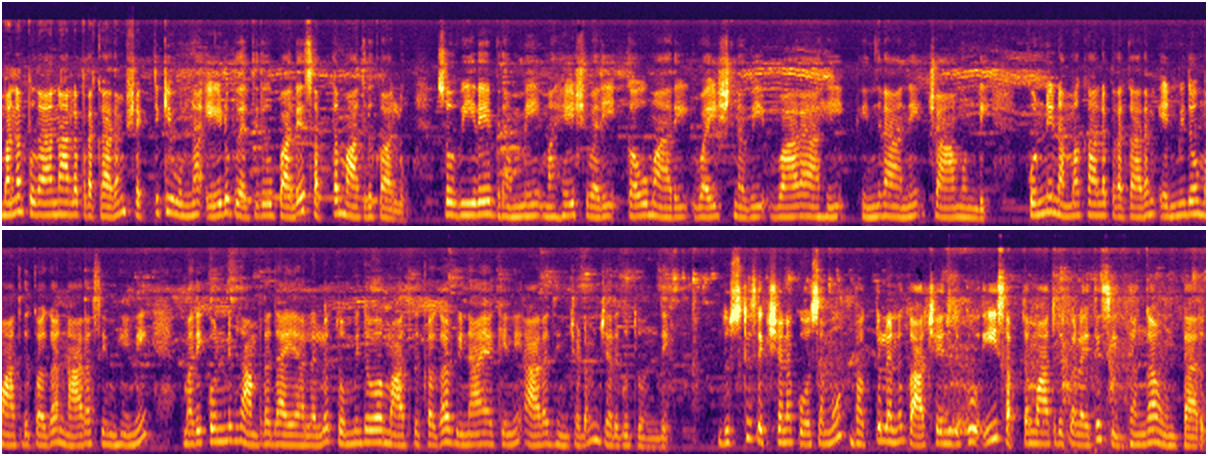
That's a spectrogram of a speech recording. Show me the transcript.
మన పురాణాల ప్రకారం శక్తికి ఉన్న ఏడు ప్రతిరూపాలే సప్త మాతృకాలు. సో వీరే బ్రహ్మి మహేశ్వరి కౌమారి వైష్ణవి వారాహి ఇంద్రాణి చాముండి. కొన్ని నమ్మకాల ప్రకారం ఎనిమిదో మాతృకగా నారసింహిని మరికొన్ని సాంప్రదాయాలలో తొమ్మిదవ మాతృకగా వినాయకిని ఆరాధించడం జరుగుతుంది. దుష్ట శిక్షణ కోసము భక్తులను కాచేందుకు ఈ సప్తమాతృకలు అయితే సిద్ధంగా ఉంటారు.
